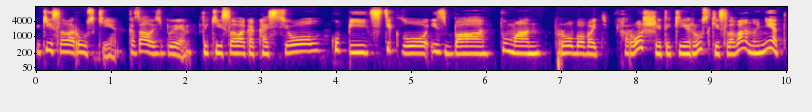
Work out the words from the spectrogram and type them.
какие слова русские? Казалось бы, такие слова, как осел, купить, стекло, изба, туман, пробовать. Хорошие такие русские слова, но нет,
